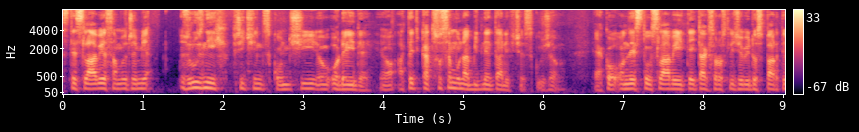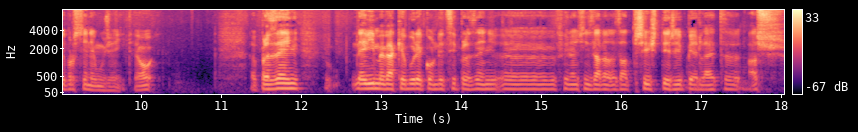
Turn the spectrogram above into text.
z té Slávie samozřejmě z různých příčin skončí, odejde. Jo? A teďka, co se mu nabídne tady v Česku, že jo? Jako on je s tou Sláví teď tak srostlý, že by do Sparty prostě nemůže jít. Jo? Plzeň, nevíme, v jaké bude kondici Plzeň e, finanční za, za 3, 4, 5 let, až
